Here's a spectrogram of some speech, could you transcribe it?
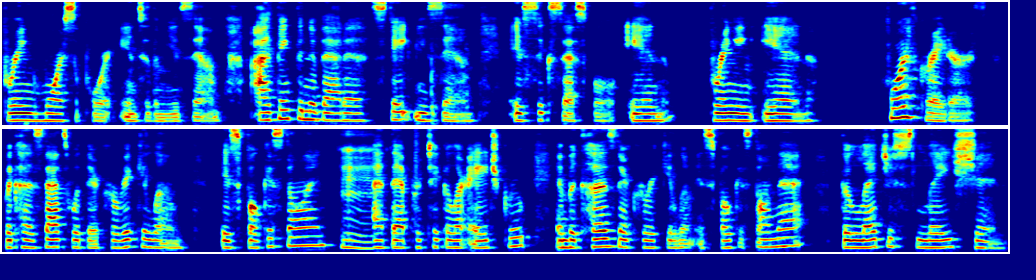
bring more support into the museum. I think the Nevada State Museum is successful in bringing in fourth graders because that's what their curriculum is focused on mm. at that particular age group. And because their curriculum is focused on that, the legislation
